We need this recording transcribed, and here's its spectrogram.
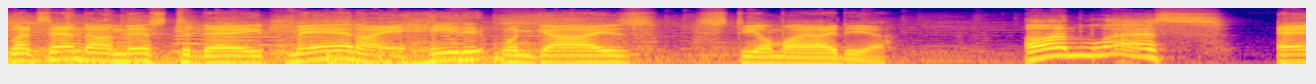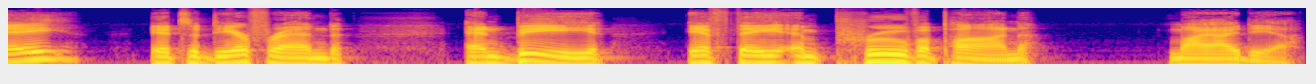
Let's end on this today. Man, I hate it when guys steal my idea. Unless A, it's a dear friend, and B, if they improve upon my idea.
